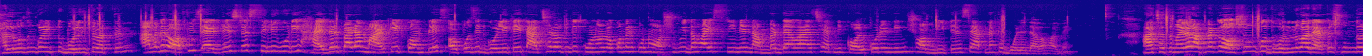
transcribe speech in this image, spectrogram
ভালো মতন করে একটু বলে দিতে পারতেন? আমাদের অফিস অ্যাড্রেসটা Siliguri Haiderpara market complex opposite গলিতে। তাছাড়াও যদি কোনো রকমের কোনো অসুবিধা হয় স্ক্রিনে নাম্বার দেওয়া আছে, আপনি কল করে নিন, সব ডিটেলসে আপনাকে বলে দেওয়া হবে। আচ্ছা তো ম্যাডাম আপনাকে অসংখ্য ধন্যবাদ এত সুন্দর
